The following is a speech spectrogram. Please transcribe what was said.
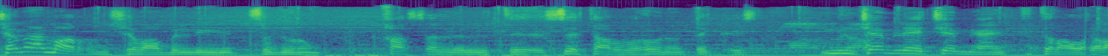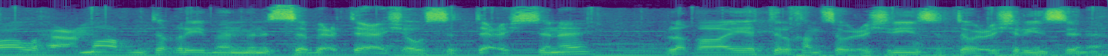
كم أعمارهم الشباب اللي تصدرهم خاصة الاستهتار والعونه والتقحيص؟ من كم لكم يعني تتراوح؟ تراوح أعمارهم تقريبا من ال 17 أو 16 سنة لغاية ال 25 26 سنة،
